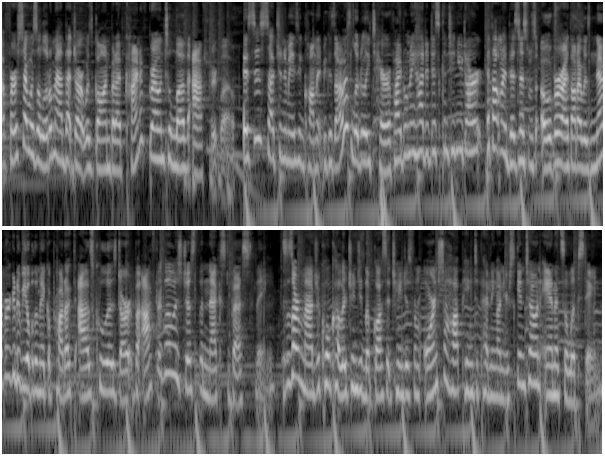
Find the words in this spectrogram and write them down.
At first, I was a little mad that Dart was gone, but I've kind of grown to love Afterglow. This is such an amazing comment because I was literally terrified when we had to discontinue Dart. I thought my business was over. I thought I was never gonna be able to make a product as cool as Dart, but Afterglow is just the next best thing. This is our magical color changing lip gloss. It changes from orange to hot pink depending on your skin tone, and it's a lip stain.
